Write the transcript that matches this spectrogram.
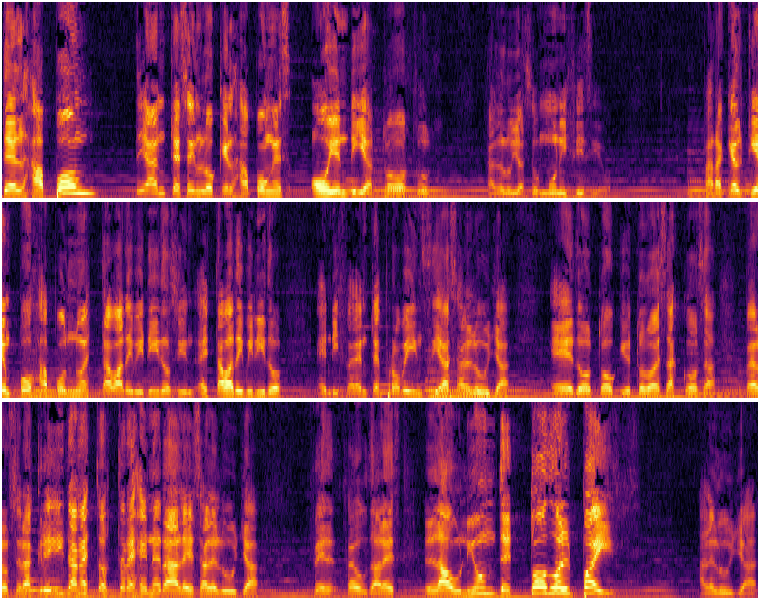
del Japón de antes en lo que el Japón es hoy en día, todos sus, aleluya, sus municipios. Para aquel tiempo Japón no estaba dividido, estaba dividido en diferentes provincias, aleluya, Edo, Tokio, todas esas cosas, pero se le acreditan estos tres generales, aleluya, feudales, la unión de todo el país, aleluya.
